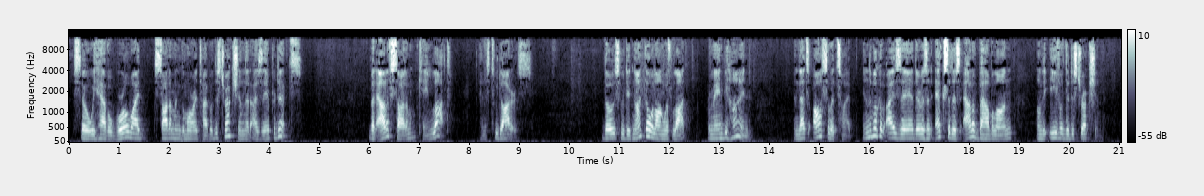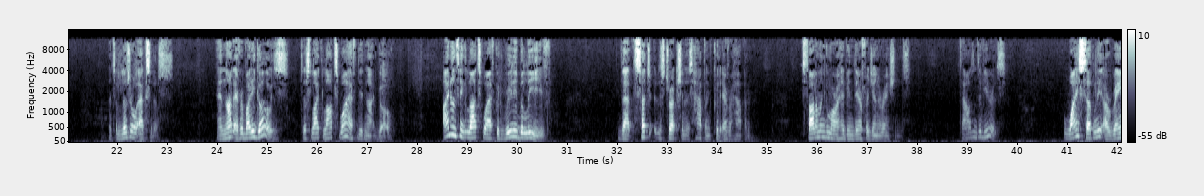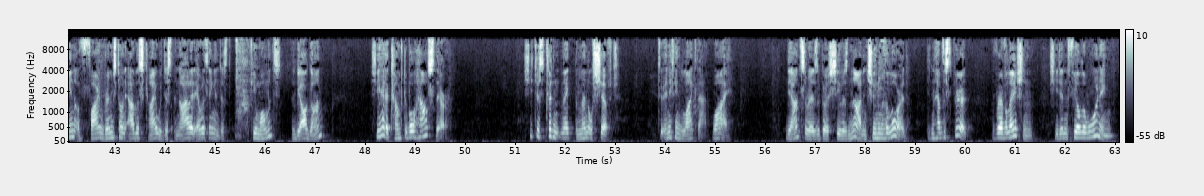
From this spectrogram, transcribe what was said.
So we have a worldwide Sodom and Gomorrah type of destruction that Isaiah predicts. But out of Sodom came Lot and his two daughters. Those who did not go along with Lot remained behind. And that's also a type. In the book of Isaiah, there is an exodus out of Babylon on the eve of the destruction. It's a literal exodus. And not everybody goes, just like Lot's wife did not go. I don't think Lot's wife could really believe that such destruction as happened could ever happen. Sodom and Gomorrah had been there for generations, thousands of years. Why suddenly a rain of fire and brimstone out of the sky would just annihilate everything in just a few moments It'd be all gone? She had a comfortable house there. She just couldn't make the mental shift to anything like that. Why? The answer is because she was not in tune with the Lord, didn't have the spirit of revelation. She didn't feel the warning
